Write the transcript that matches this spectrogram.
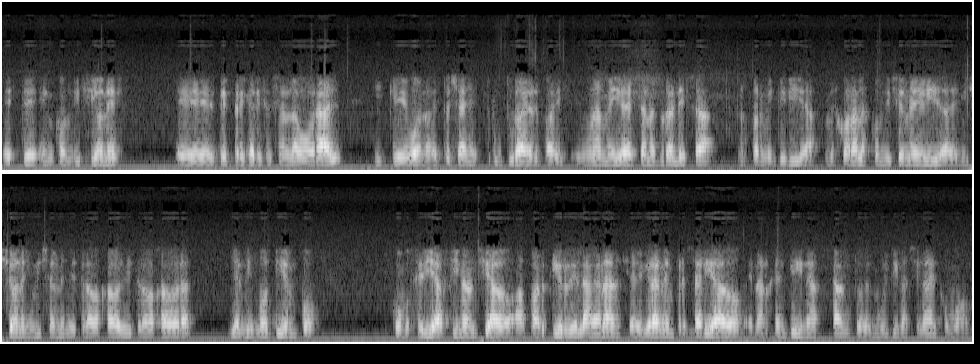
este, en condiciones eh, de precarización laboral y que, bueno, esto ya es estructural en el país. En una medida de esta naturaleza nos permitiría mejorar las condiciones de vida de millones y millones de trabajadores y trabajadoras y al mismo tiempo, como sería financiado a partir de la ganancia del gran empresariado en Argentina, tanto de multinacional como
